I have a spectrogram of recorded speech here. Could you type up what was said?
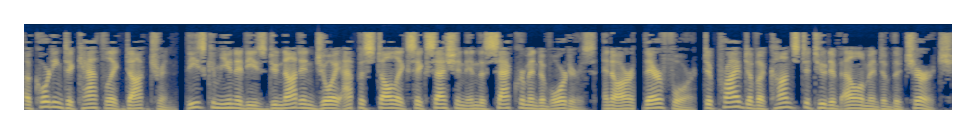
according to Catholic doctrine, these communities do not enjoy apostolic succession in the sacrament of orders, and are, therefore, deprived of a constitutive element of the Church.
